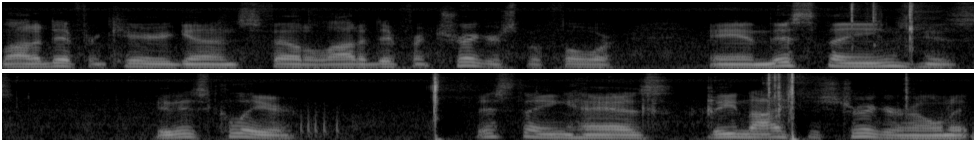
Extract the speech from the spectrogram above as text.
a lot of different carry guns, felt a lot of different triggers before, and this thing is, it is clear. This thing has the nicest trigger on it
